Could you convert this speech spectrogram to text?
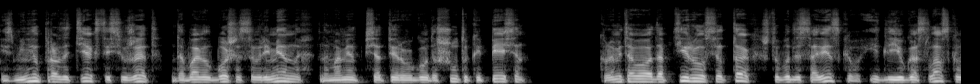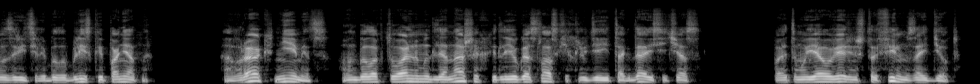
Изменил, правда, текст и сюжет, добавил больше современных, на момент 51 года, шуток и песен. Кроме того, адаптировал все так, чтобы для советского и для югославского зрителя было близко и понятно. А враг – немец. Он был актуальным и для наших, и для югославских людей и тогда, и сейчас. Поэтому я уверен, что фильм зайдет.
